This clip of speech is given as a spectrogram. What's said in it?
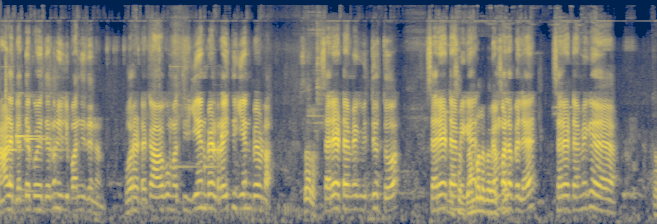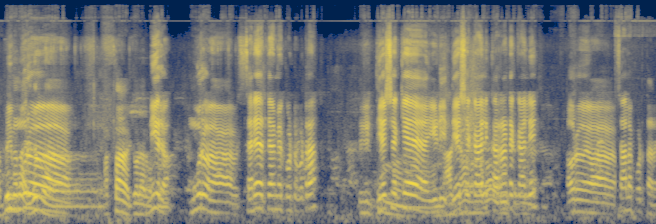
ನಾಳೆ ಗದ್ದೆ ಕೊಯ್ದಿದ್ರೆ ಇಲ್ಲಿ ಬಂದಿದ್ದೆ ನಾನು. ಹೋರಾಟಕ್ಕೆ ಹಾಗೂ ಮತ್ತೆ ಏನ್ ಬೇಡ ರೈತಿಗೆ ಏನ್ ಬೇಡ. ಸರಿಯಾದ ಟೈಮಿಗೆ ವಿದ್ಯುತ್ ಸರಿಯಾದ ಟೈಮಿಗೆ ಬೆಂಬಲ ಬೆಲೆ ಸರಿಯಾದ ಟೈಮಿಗೆ ಮೂರು ನೀರು ಮೂರು ಸರಿಯಾದ ಟೈಮಿಗೆ ಕೊಟ್ಟು ದೇಶಕ್ಕೆ ಇಡೀ ದೇಶಕ್ಕಾಗಲಿ ಕರ್ನಾಟಕ ಅವರು ಸಾಲ ಕೊಡ್ತಾರೆ.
